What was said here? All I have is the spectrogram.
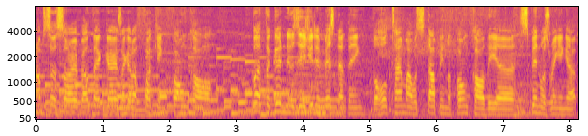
I'm so sorry about that, guys. I got a fucking phone call. But the good news is you didn't miss nothing. The whole time I was stopping the phone call, the uh, spin was ringing up.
